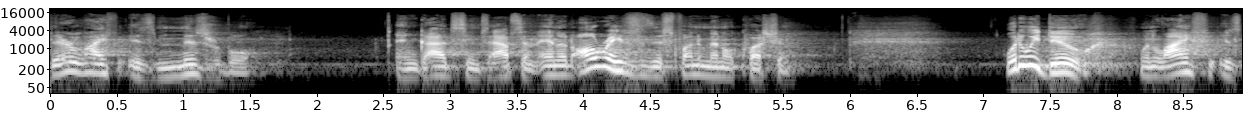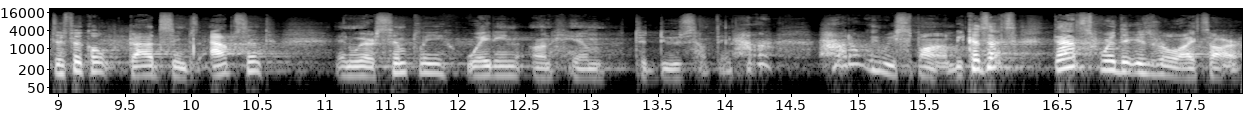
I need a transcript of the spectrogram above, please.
their life is miserable, and God seems absent. And it all raises this fundamental question What do we do when life is difficult, God seems absent, and we are simply waiting on Him to do something? How, how do we respond? Because that's, that's where the Israelites are.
